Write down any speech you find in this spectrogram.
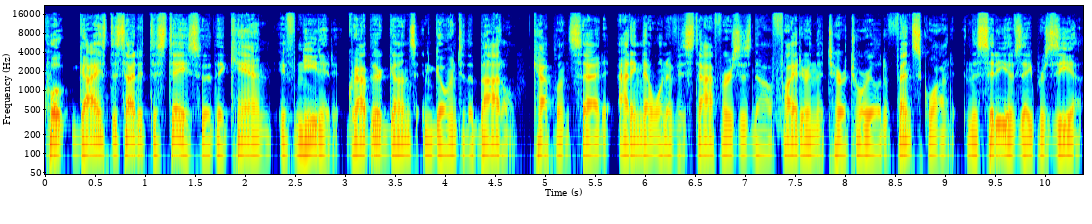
Quote, guys decided to stay so that they can, if needed, grab their guns and go into the battle, Kaplan said, adding that one of his staffers is now a fighter in the Territorial Defense Squad in the city of Zaporizhia.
